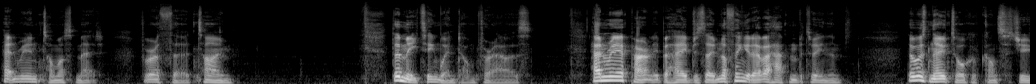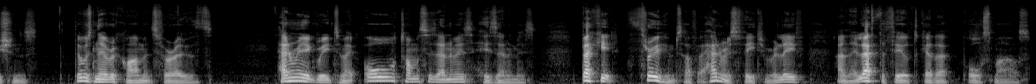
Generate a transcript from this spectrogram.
Henry and Thomas met for a third time. The meeting went on for hours. Henry apparently behaved as though nothing had ever happened between them. There was no talk of constitutions. There was no requirements for oaths. Henry agreed to make all Thomas's enemies his enemies. Becket threw himself at Henry's feet in relief, and they left the field together, all smiles.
